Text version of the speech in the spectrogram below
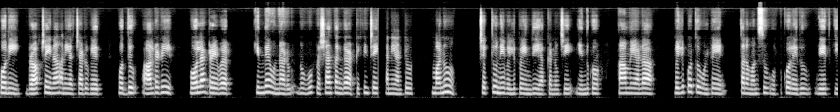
పోనీ డ్రాప్ చేయనా అని అరిచాడు వేద్. వద్దు ఆల్రెడీ ఓలా డ్రైవర్ కిందే ఉన్నాడు. నువ్వు ప్రశాంతంగా టిఫిన్ చేయి అని అంటూ మను చెప్తూనే వెళ్ళిపోయింది అక్కడి నుంచి. ఎందుకో ఆమె అలా వెళ్ళిపోతూ ఉంటే తన మనసు ఒప్పుకోలేదు వేద్కి.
